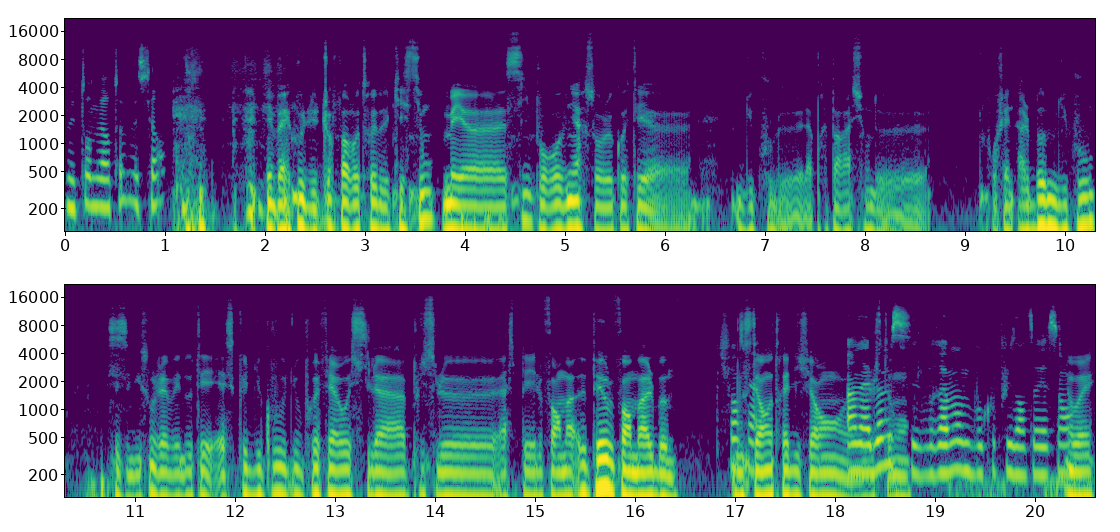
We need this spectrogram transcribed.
Je me tourne vers toi, Bastien. Eh ben écoute, j'ai toujours pas retrouvé de questions, mais euh, si pour revenir sur le côté euh, du coup le- la préparation de du prochain album du coup, c'est une question que j'avais notée. Est-ce que du coup vous préférez aussi la plus le aspect le format EP ou le format album? C'est vraiment très différent. un euh, album, justement. c'est vraiment beaucoup plus intéressant. Ouais.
